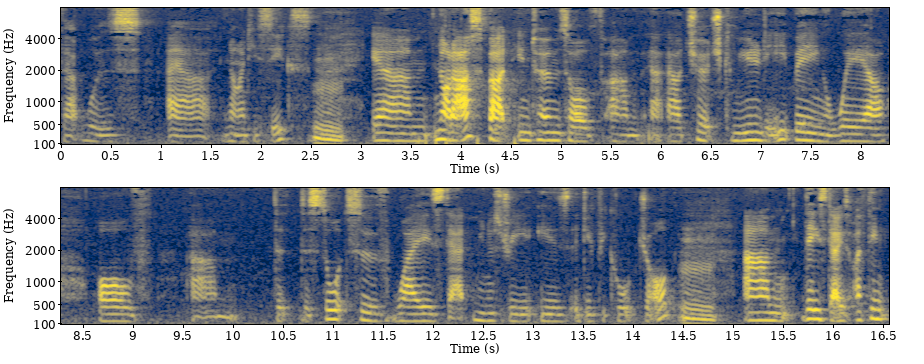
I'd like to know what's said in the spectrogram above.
That was uh, 96. Um, not us, but in terms of um, our, our church community being aware of um, the, the sorts of ways that ministry is a difficult job. um, these days, I think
